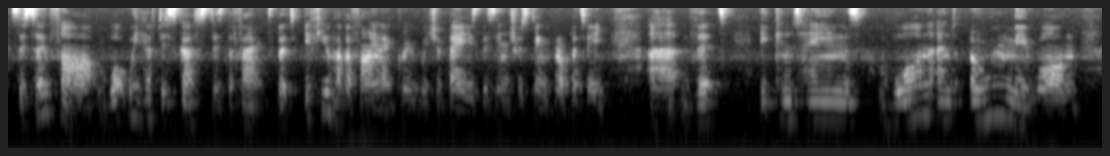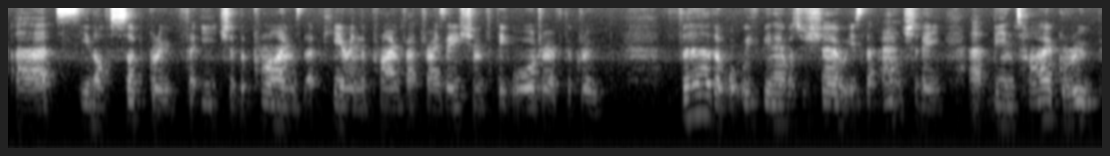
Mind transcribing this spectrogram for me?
so so far what we have discussed is the fact that if you have a finite group which obeys this interesting property, uh, that it contains one and only one uh, subgroup for each of the primes that appear in the prime factorization for the order of the group. Further, what we've been able to show is that actually uh, the entire group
